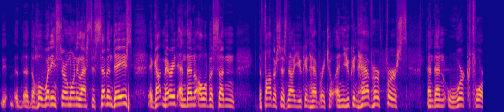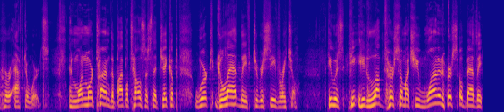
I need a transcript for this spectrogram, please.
the, the whole wedding ceremony lasted seven days. It got married, and then all of a sudden, the father says, "Now you can have Rachel, and you can have her first, and then work for her afterwards." And one more time, the Bible tells us that Jacob worked gladly to receive Rachel. He, was, he, he loved her so much. He wanted her so badly,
